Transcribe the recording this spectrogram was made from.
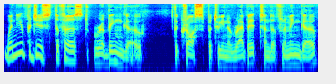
When you produced the first Rabingo, the cross between a rabbit and a flamingo,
